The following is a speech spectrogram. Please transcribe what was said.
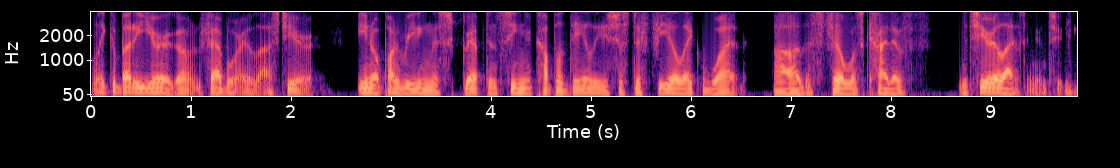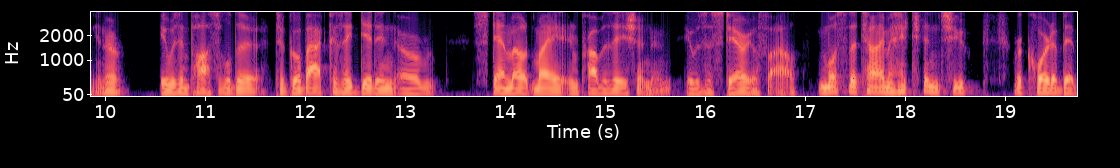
like about a year ago in February last year. You know, upon reading the script and seeing a couple dailies just to feel like what uh, this film was kind of materializing into, you know? It was impossible to to go back because I didn't um, stem out my improvisation and it was a stereo file. Most of the time I tend to record a bit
